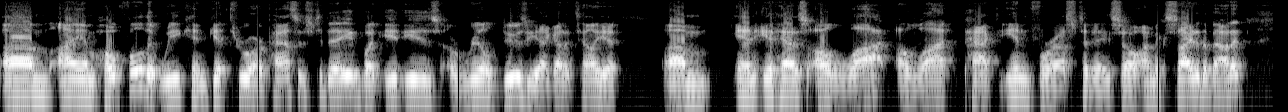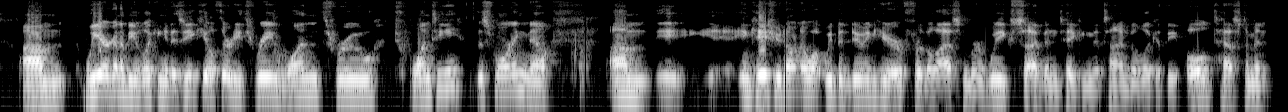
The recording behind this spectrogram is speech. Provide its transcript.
Um, I am hopeful that we can get through our passage today, but it is a real doozy, I got to tell you. Um, and it has a lot, a lot packed in for us today. So I'm excited about it. Um, we are going to be looking at Ezekiel 33, 1 through 20 this morning. Now, um, in case you don't know what we've been doing here for the last number of weeks, I've been taking the time to look at the Old Testament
